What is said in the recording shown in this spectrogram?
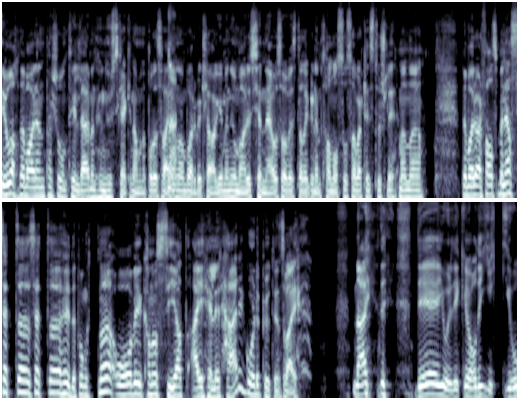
Jo da, det var en person til der, men hun husker jeg ikke navnet på, dessverre. Nei. Hun bare beklager, men Jon Marius kjenner jeg jo, så hvis jeg hadde glemt han også, så hadde det vært litt stusslig. Men eh, det var i hvert fall Men jeg har sett, eh, sett eh, høydepunktene, og vi kan jo si at ei heller her går det Putins vei. Nei, det, det gjorde det ikke, og det gikk jo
